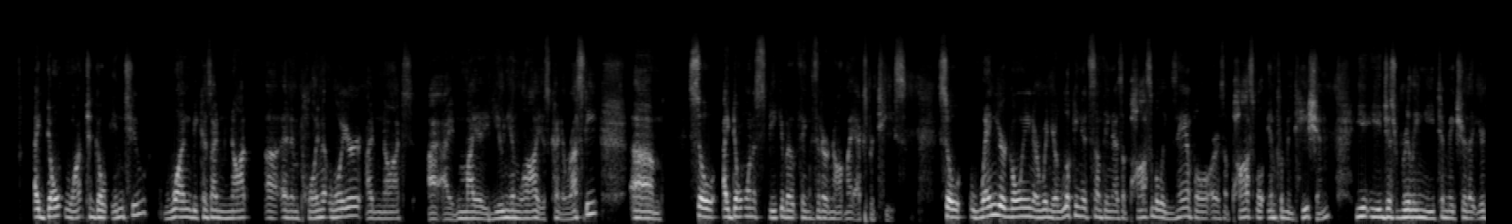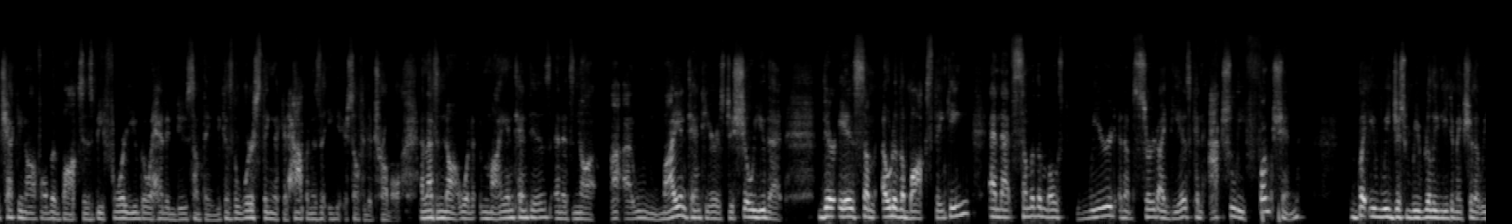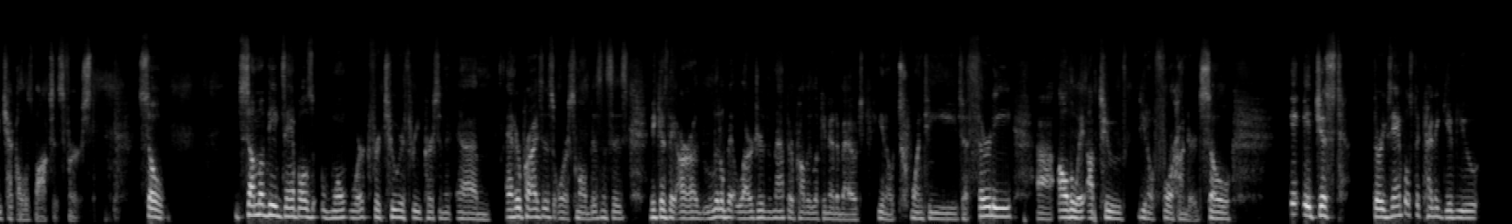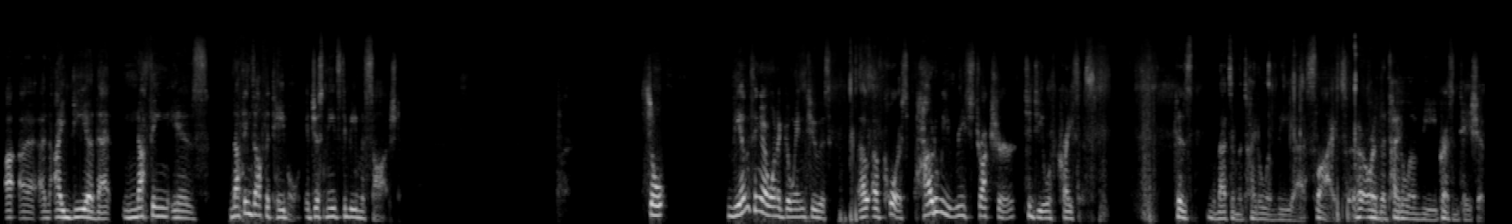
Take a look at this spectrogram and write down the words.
I don't want to go into. One, because I'm not uh, an employment lawyer. I'm not. I, I my union law is kind of rusty. Um, So I don't want to speak about things that are not my expertise. So when you're going or when you're looking at something as a possible example or as a possible implementation, you, you just really need to make sure that you're checking off all the boxes before you go ahead and do something because the worst thing that could happen is that you get yourself into trouble. And that's not what my intent is. And it's not I, my intent here is to show you that there is some out of the box thinking and that some of the most weird and absurd ideas can actually function but we just we really need to make sure that we check all those boxes first. So some of the examples won't work for two or three person um, enterprises or small businesses because they are a little bit larger than that they're probably looking at about you know 20 to 30 uh, all the way up to you know 400 so it, it just they're examples to kind of give you a, a, an idea that nothing is Nothing's off the table. It just needs to be massaged. So, the other thing I want to go into is, of course, how do we restructure to deal with crisis? Because well, that's in the title of the uh, slides or the title of the presentation.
